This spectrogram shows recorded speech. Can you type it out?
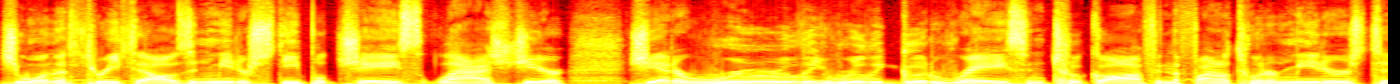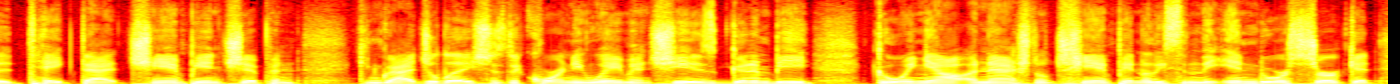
She won the 3,000 meter steeplechase last year. She had a really, really good race and took off in the final 200 meters to take that championship. And congratulations to Courtney Wayment. She is going to be going out a national champion, at least in the indoor circuit.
